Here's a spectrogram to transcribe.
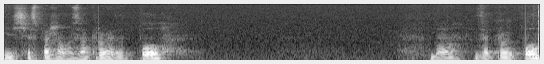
Я сейчас, пожалуй, закрою этот пол. Да, закрою пол.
